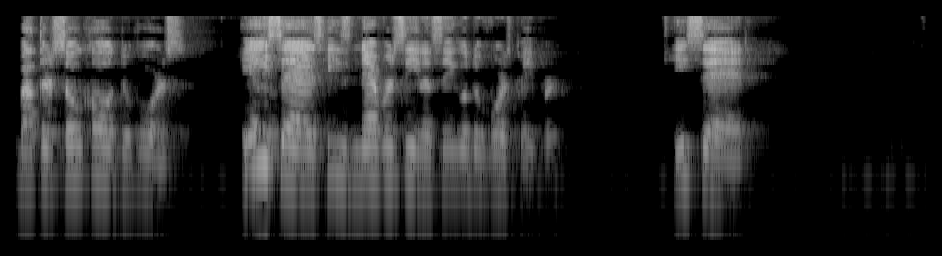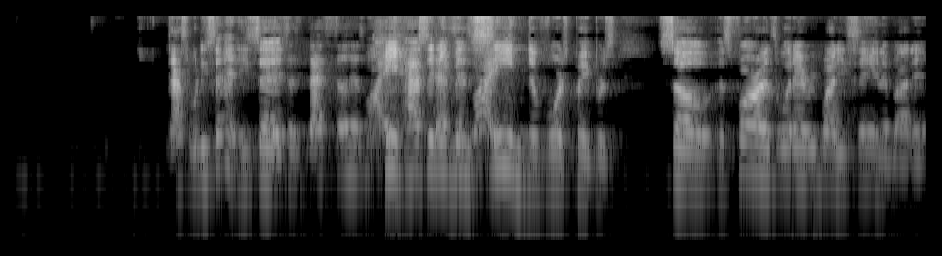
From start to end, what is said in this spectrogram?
about their so-called divorce. He Yeah. says he's never seen a single divorce paper. He said that's what he said. He said That's, that's still his wife. he hasn't That's even seen divorce papers. So as far as what everybody's saying about it,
